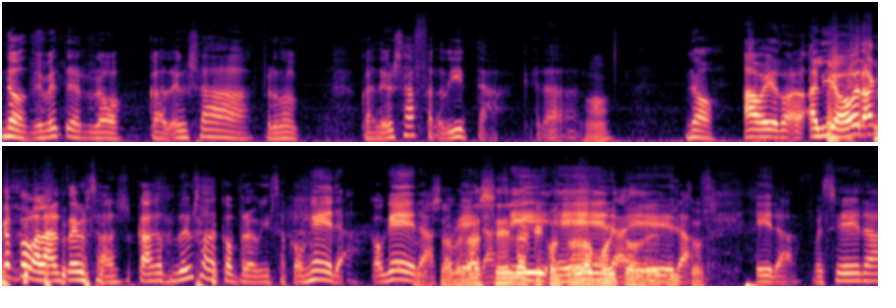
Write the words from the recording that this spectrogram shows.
No, Demeter no, Coa deusa, perdón, coa deusa Afrodita, que era ah. No, a ver, ali ahora que todas as deusas, ca deusa de compromiso, con era, con era, pues con era. Sela sí, que controla era, moito de era, mitos. Era, pois pues era,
